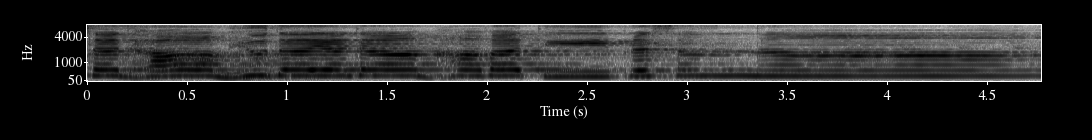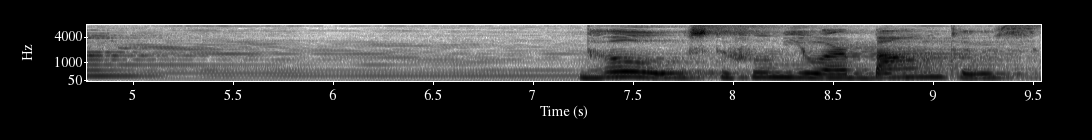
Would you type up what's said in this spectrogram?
सदाभ्युदयदा भवति प्रसन्ना Those to whom you are bounteous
